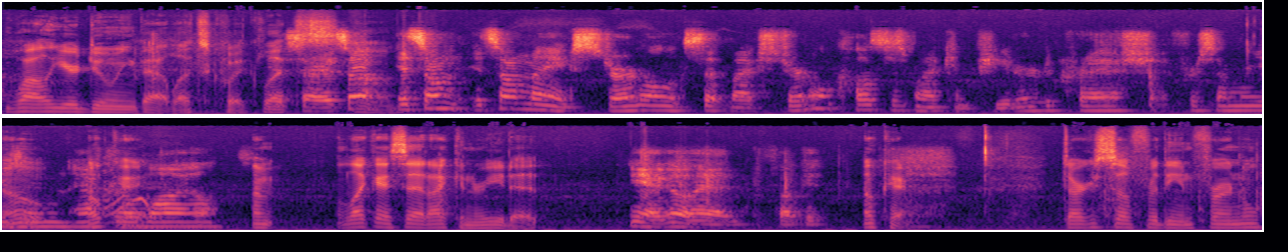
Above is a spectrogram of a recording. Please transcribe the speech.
while you're doing that, let's quick. Let's. Sorry, it's on, um, it's on it's on my external. Except my external causes my computer to crash for some reason Oh, after okay. a while. like I said, I can read it. Yeah, go ahead. Fuck it. Okay. Darkest Self for the Infernal.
